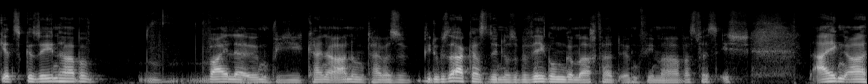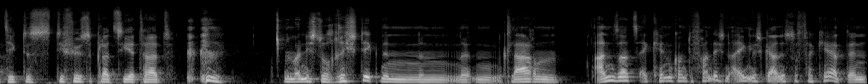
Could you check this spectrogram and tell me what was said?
jetzt gesehen habe, weil er irgendwie, keine Ahnung, teilweise, wie du gesagt hast, sinnlose Bewegungen gemacht hat, irgendwie mal, was weiß ich, eigenartig das, die Füße platziert hat und man nicht so richtig einen, einen, einen klaren Ansatz erkennen konnte, fand ich ihn eigentlich gar nicht so verkehrt. Denn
